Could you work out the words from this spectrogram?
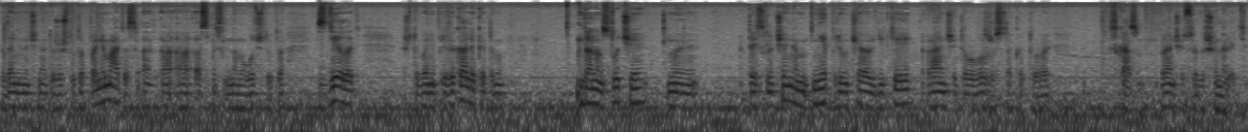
когда они начинают уже что-то понимать, ос, осмысленно могут что-то сделать, чтобы они привыкали к этому. В данном случае мы это исключением не приучают детей раньше того возраста, который сказан, раньше совершеннолетия.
